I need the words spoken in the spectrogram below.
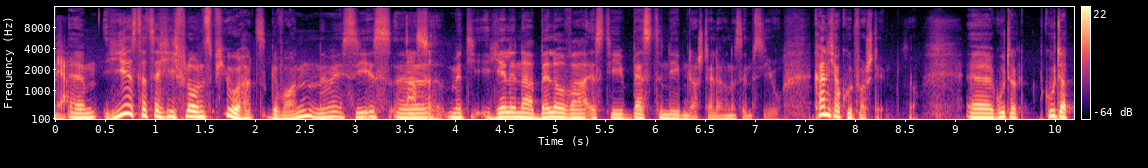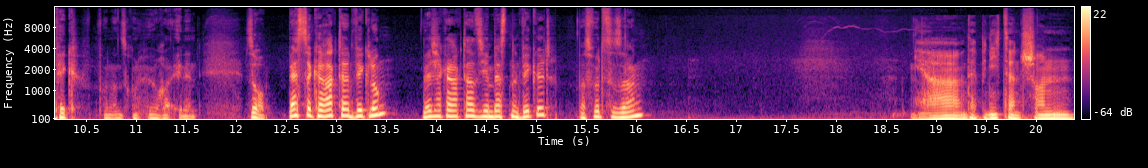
Ja. Ähm, hier ist tatsächlich Florence Pugh hat gewonnen. Nämlich sie ist äh, so. mit Jelena Belova ist die beste Nebendarstellerin des MCU. Kann ich auch gut verstehen. So. Äh, guter, guter Pick von unseren HörerInnen. So, beste Charakterentwicklung. Welcher Charakter hat sich am besten entwickelt? Was würdest du sagen? Ja, da bin ich dann schon,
